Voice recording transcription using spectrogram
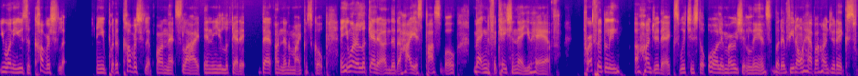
you want to use a cover slip and you put a cover slip on that slide and then you look at it that under the microscope and you want to look at it under the highest possible magnification that you have preferably 100x which is the oil immersion lens but if you don't have 100x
